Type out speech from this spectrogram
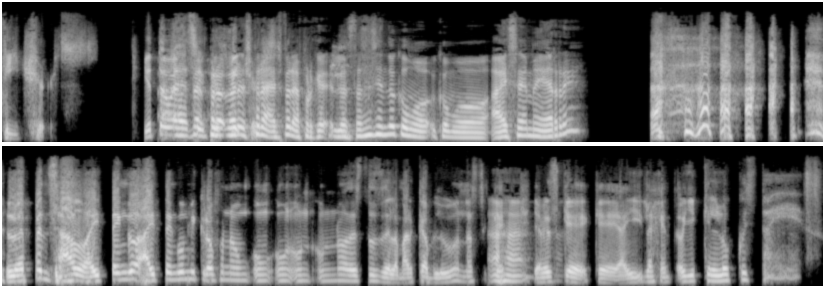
Features. Yo te voy a Ah, decir. pero, espera, espera, porque lo estás haciendo como, como ASMR. Lo he pensado. Ahí tengo, ahí tengo un micrófono, un, un- un- uno de estos de la marca Blue, no sé qué. Ajá. Ya ves que, que ahí la gente, oye, qué loco está eso.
